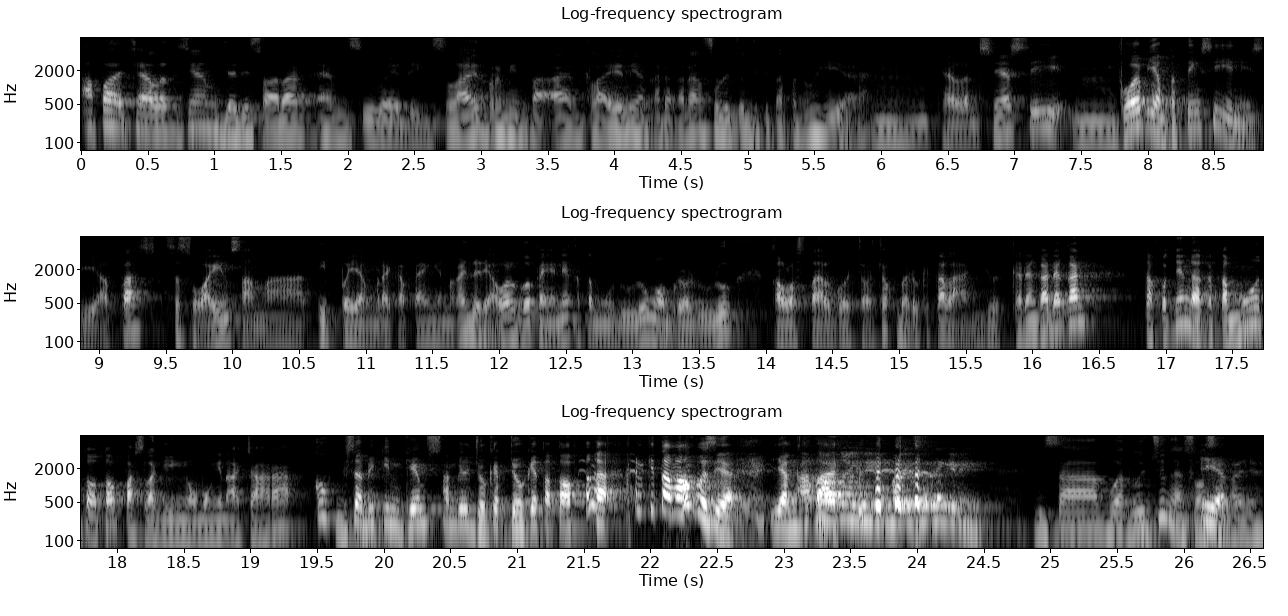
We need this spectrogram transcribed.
Apa challenge-nya menjadi seorang MC wedding? Selain permintaan klien yang kadang-kadang sulit untuk kita penuhi ya. Hmm, challenge-nya sih, hmm, gue yang penting sih ini sih, apa sesuaiin sama tipe yang mereka pengen. Makanya dari awal gue pengennya ketemu dulu, ngobrol dulu. Kalau style gue cocok, baru kita lanjut. Kadang-kadang kan takutnya nggak ketemu, tau-tau pas lagi ngomongin acara, kok bisa bikin game sambil joget-joget atau apa nggak? Kan kita mampus ya. Yang Atau style- ini, paling sering gini, bisa buat lucu nggak suasananya?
